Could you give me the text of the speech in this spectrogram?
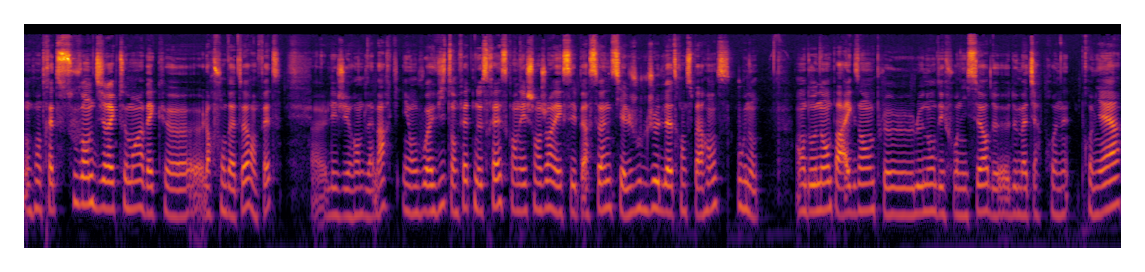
Donc on traite souvent directement avec euh, leurs fondateurs en fait, euh, les gérants de la marque, et on voit vite en fait, ne serait-ce qu'en échangeant avec ces personnes, si elles jouent le jeu de la transparence ou non. En donnant par exemple euh, le nom des fournisseurs de, matières premières,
